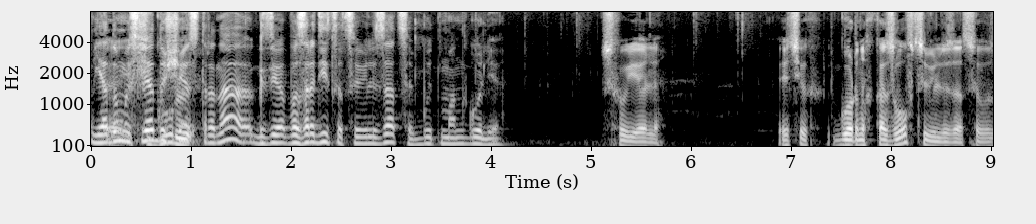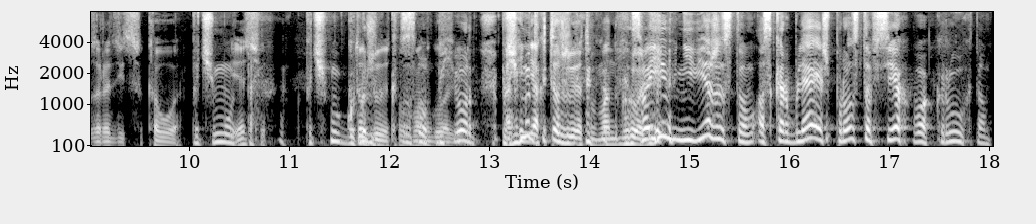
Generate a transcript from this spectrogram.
Я э, думаю, следующая фигуры страна, где возродится цивилизация, будет Монголия. схуяли. Этих горных козлов цивилизация возродится. Кого? Почему? Этих? Почему Кто горных живет в козлов? Монголии? Бьорн, А Почему я- ты кто живет в Монголии? своим невежеством оскорбляешь просто всех вокруг? Там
